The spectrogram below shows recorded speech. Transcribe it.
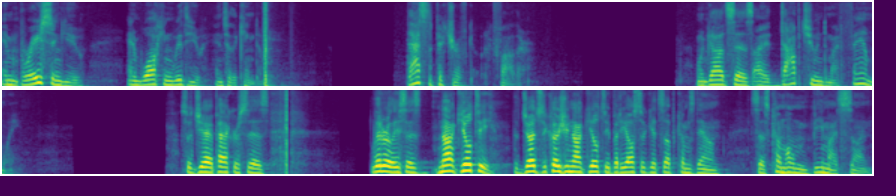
embracing you, and walking with you into the kingdom. That's the picture of Father. When God says, I adopt you into my family. So J.I. Packer says, literally, he says, not guilty. The judge declares you not guilty, but he also gets up, comes down, says, Come home and be my son.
